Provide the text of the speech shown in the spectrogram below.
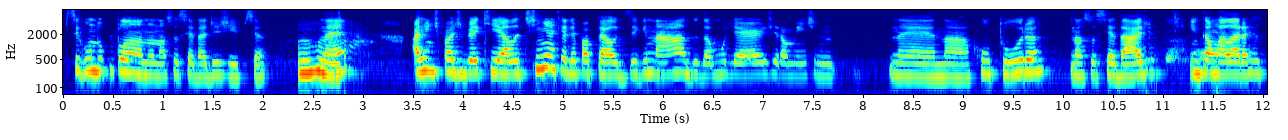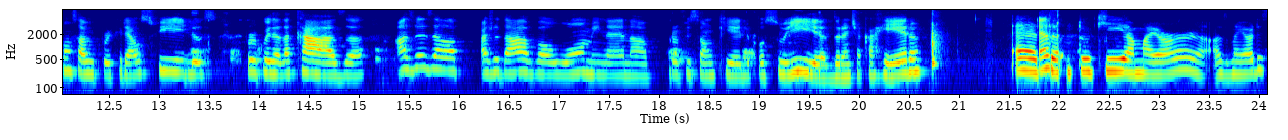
segundo plano na sociedade egípcia, uhum. né? A gente pode ver que ela tinha aquele papel designado da mulher, geralmente né, na cultura, na sociedade. Então, ela era responsável por criar os filhos, por cuidar da casa, às vezes ela ajudava o homem, né, na profissão que ele possuía durante a carreira. É, Essa... tanto que a maior, as maiores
